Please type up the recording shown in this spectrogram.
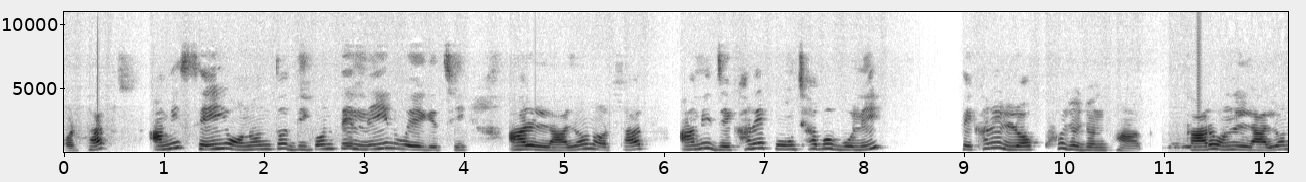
অর্থাৎ আমি সেই অনন্ত দিগন্তে লীন হয়ে গেছি। আর লালন অর্থাৎ আমি যেখানে পৌঁছাবো বলি সেখানে লক্ষ যোজন ফাঁক। কারণ লালন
